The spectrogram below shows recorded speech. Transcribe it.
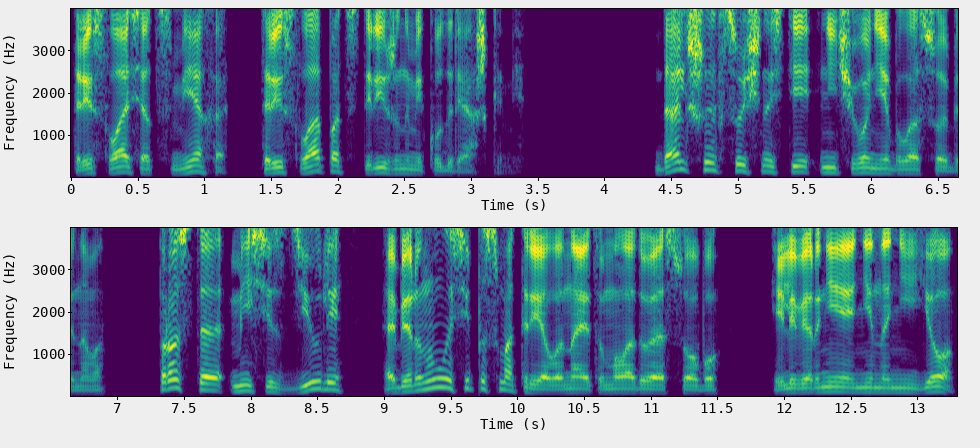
тряслась от смеха, трясла под стриженными кудряшками. Дальше, в сущности, ничего не было особенного. Просто миссис Дьюли обернулась и посмотрела на эту молодую особу, или, вернее, не на нее,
